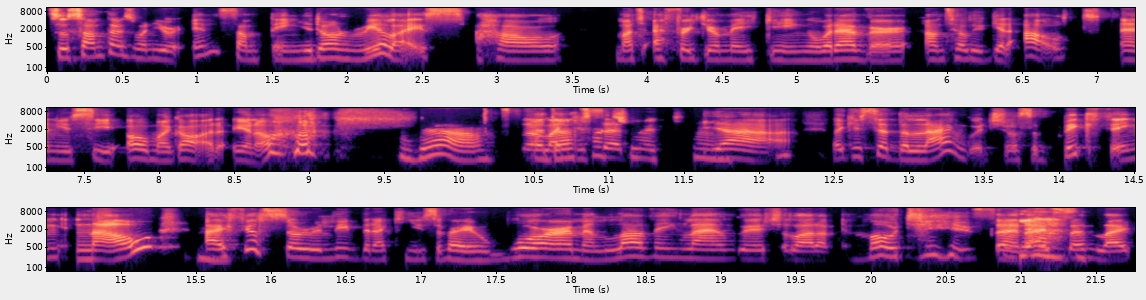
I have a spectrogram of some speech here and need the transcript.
so sometimes when you're in something you don't realize how much effort you're making or whatever until you get out and you see oh my god you know yeah so like you said mm. yeah like you said the language was a big thing now mm. i feel so relieved that i can use a very warm and loving language a lot of emojis and yeah. i said like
